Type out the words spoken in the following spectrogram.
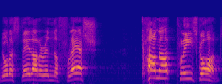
notice they that are in the flesh cannot please God.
